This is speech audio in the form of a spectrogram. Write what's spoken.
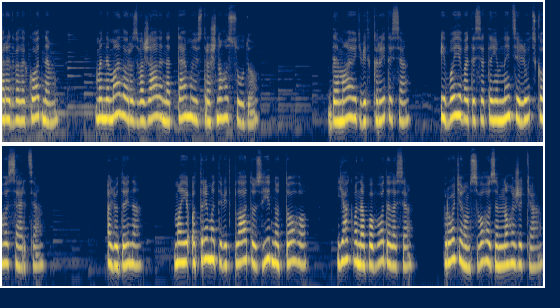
Перед Великоднем ми немало розважали над темою страшного суду, де мають відкритися і виявитися таємниці людського серця, а людина має отримати відплату згідно того, як вона поводилася протягом свого земного життя.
